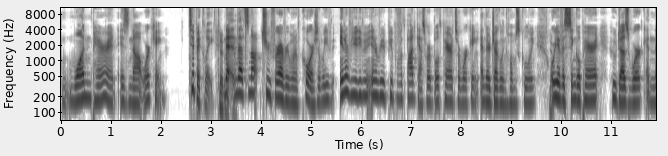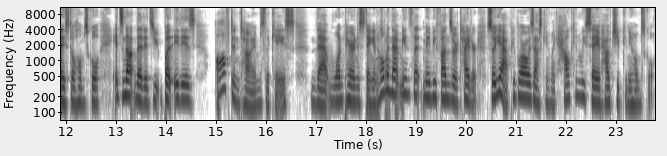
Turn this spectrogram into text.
one parent is not working. Typically. N- that's not true for everyone, of course. And we've interviewed, even interviewed people for the podcast where both parents are working and they're juggling homeschooling, or you have a single parent who does work and they still homeschool. It's not that it's you, but it is oftentimes the case that one parent is staying Yeah, at home and that means that maybe funds are tighter. So yeah, people are always asking like how can we save? How cheap can you homeschool?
